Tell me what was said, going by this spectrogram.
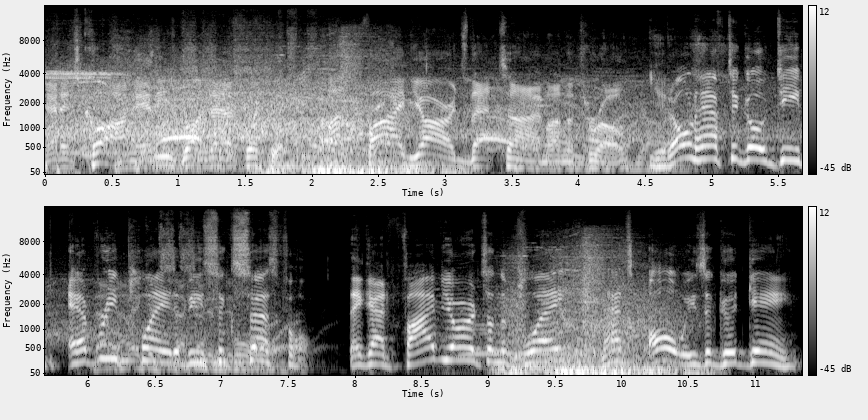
And it's caught, and he's brought down quickly. About five yards that time on the throw. You don't have to go deep every play to be successful. They got five yards on the play. That's always a good game.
